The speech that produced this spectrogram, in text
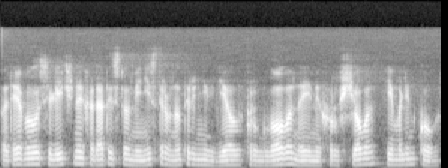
Потребовалось личное ходатайство министра внутренних дел Круглова на имя Хрущева и Маленкова.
